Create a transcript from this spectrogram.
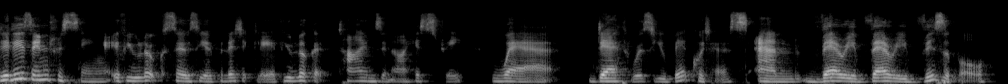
It is interesting if you look sociopolitically, if you look at times in our history where death was ubiquitous and very, very visible.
